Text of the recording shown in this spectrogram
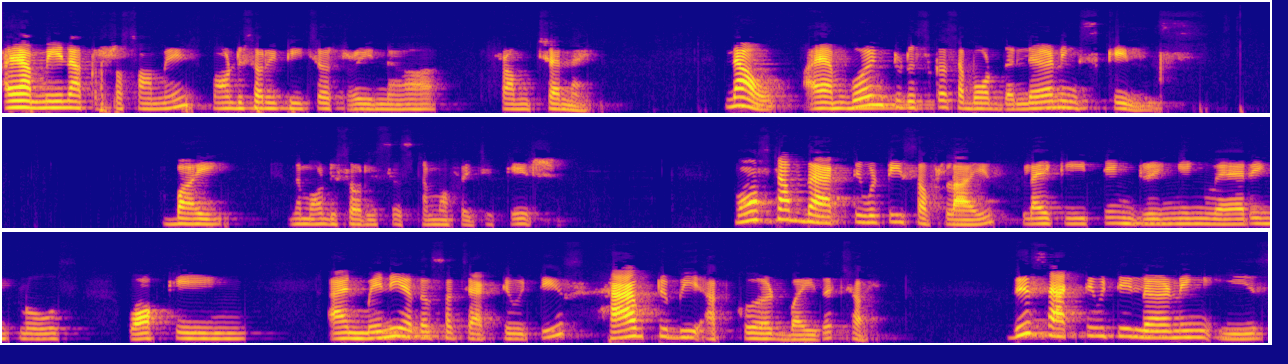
I am Meena Krishnaswamy, Montessori teacher trainer uh, from Chennai. Now, I am going to discuss about the learning skills by the Montessori system of education. Most of the activities of life, like eating, drinking, wearing clothes, walking, and many other such activities, have to be acquired by the child. This activity learning is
